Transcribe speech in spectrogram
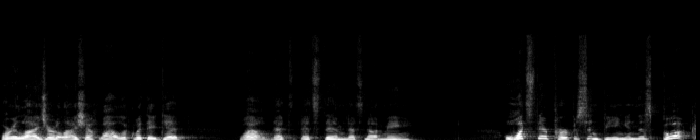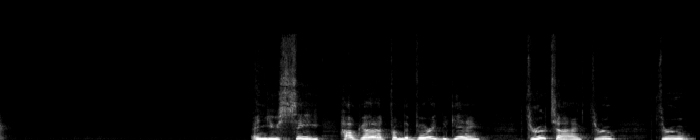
or Elijah and Elisha. Wow, look what they did. Wow, that, that's them, that's not me. What's their purpose in being in this book? And you see how God, from the very beginning, through time, through, through,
